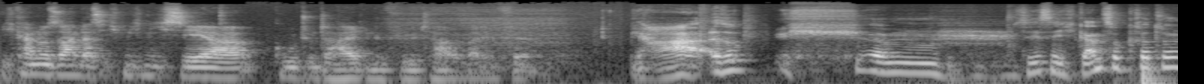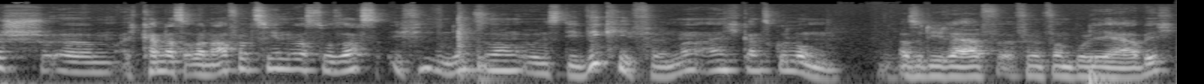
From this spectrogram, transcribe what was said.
Ich kann nur sagen, dass ich mich nicht sehr gut unterhalten gefühlt habe bei dem Film. Ja, also ich ähm, sehe es nicht ganz so kritisch. Ähm, ich kann das aber nachvollziehen, was du sagst. Ich finde in dem Zusammenhang übrigens die Wiki-Filme eigentlich ganz gelungen. Also die Realfilme von Bully Herbig.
